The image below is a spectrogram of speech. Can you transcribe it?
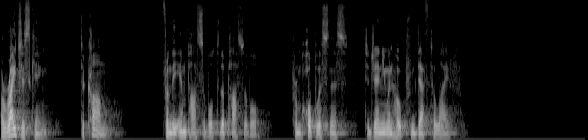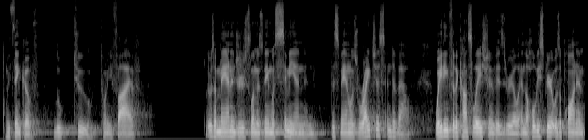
a righteous king to come from the impossible to the possible, from hopelessness to genuine hope, from death to life. We think of Luke 2 25. There was a man in Jerusalem, his name was Simeon, and this man was righteous and devout, waiting for the consolation of Israel, and the Holy Spirit was upon him.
